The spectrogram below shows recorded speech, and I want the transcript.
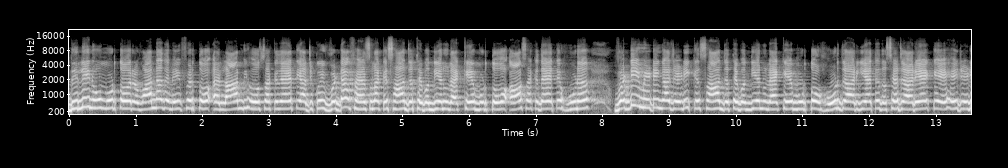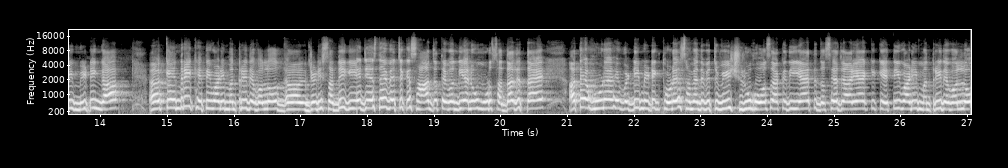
ਦਿੱਲੀ ਨੂੰ ਮੁੜ ਤੋਂ ਰਵਾਨਾ ਦੇ ਲਈ ਫਿਰ ਤੋਂ ਐਲਾਨ ਵੀ ਹੋ ਸਕਦਾ ਹੈ ਤੇ ਅੱਜ ਕੋਈ ਵੱਡਾ ਫੈਸਲਾ ਕਿਸਾਨ ਜਥੇਬੰਦੀਆਂ ਨੂੰ ਲੈ ਕੇ ਮੁੜ ਤੋਂ ਆ ਸਕਦਾ ਹੈ ਤੇ ਹੁਣ ਵੱਡੀ ਮੀਟਿੰਗ ਆ ਜਿਹੜੀ ਕਿਸਾਨ ਜਥੇਬੰਦੀਆਂ ਨੂੰ ਲੈ ਕੇ ਮੁੜ ਤੋਂ ਹੋਣ ਜਾ ਰਹੀ ਹੈ ਤੇ ਦੱਸਿਆ ਜਾ ਰਿਹਾ ਹੈ ਕਿ ਇਹ ਜਿਹੜੀ ਮੀਟਿੰਗ ਆ ਕੇਂਦਰੀ ਖੇਤੀਬਾੜੀ ਮੰਤਰੀ ਦੇ ਵੱਲੋਂ ਜਿਹੜੀ ਸੱਦੀ ਗਈ ਹੈ, ਜਿਸ ਦੇ ਵਿੱਚ ਕਿਸਾਨ ਜਥੇਬੰਦੀਆਂ ਨੂੰ ਮੁੜ ਸੱਦਾ ਦਿੱਤਾ ਹੈ ਅਤੇ ਹੁਣ ਇਹ ਵੱਡੀ ਮੀਟਿੰਗ ਥੋੜੇ ਸਮੇਂ ਦੇ ਵਿੱਚ ਵੀ ਸ਼ੁਰੂ ਹੋ ਸਕਦੀ ਹੈ ਤੇ ਦੱਸਿਆ ਜਾ ਰਿਹਾ ਹੈ ਕਿ ਖੇਤੀਬਾੜੀ ਮੰਤਰੀ ਦੇ ਵੱਲੋਂ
